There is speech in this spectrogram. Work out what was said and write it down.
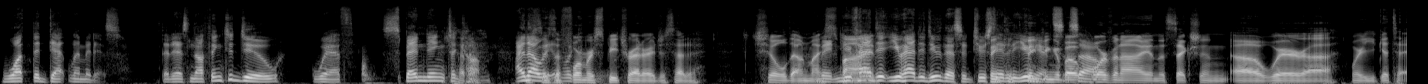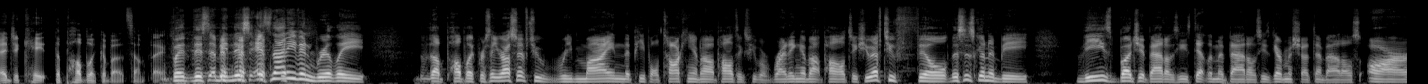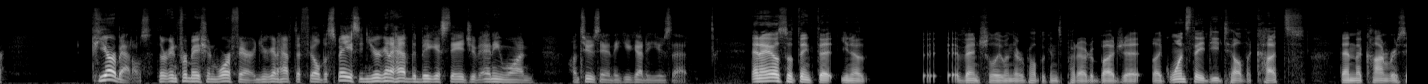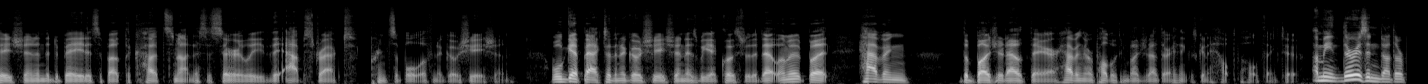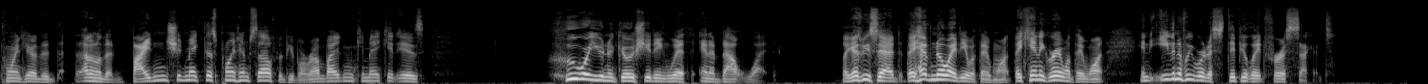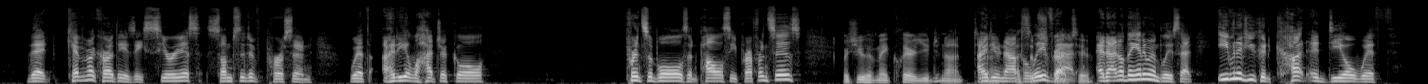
what the debt limit is. That has nothing to do with spending to come. A, I know. As a former speechwriter, I just had a chill down my I mean, spine. You've had to you had to do this in two thinking, State of the Union. Thinking about so. Porv and I in the section uh, where uh, where you get to educate the public about something. But this, I mean, this it's not even really the public per se. You also have to remind the people talking about politics, people writing about politics. You have to fill. This is going to be these budget battles, these debt limit battles, these government shutdown battles are. PR battles. They're information warfare, and you're going to have to fill the space, and you're going to have the biggest stage of anyone on Tuesday. I think you got to use that. And I also think that you know eventually when the Republicans put out a budget, like once they detail the cuts, then the conversation and the debate is about the cuts, not necessarily the abstract principle of negotiation. We'll get back to the negotiation as we get closer to the debt limit, but having the budget out there, having the Republican budget out there, I think is going to help the whole thing too. I mean, there is another point here that I don't know that Biden should make this point himself, but people around Biden can make it is who are you negotiating with and about what? Like, as we said, they have no idea what they want. They can't agree on what they want. And even if we were to stipulate for a second that Kevin McCarthy is a serious, substantive person with ideological principles and policy preferences, which you have made clear you do not. Uh, I do not uh, believe that, to. and I don't think anyone believes that. Even if you could cut a deal with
